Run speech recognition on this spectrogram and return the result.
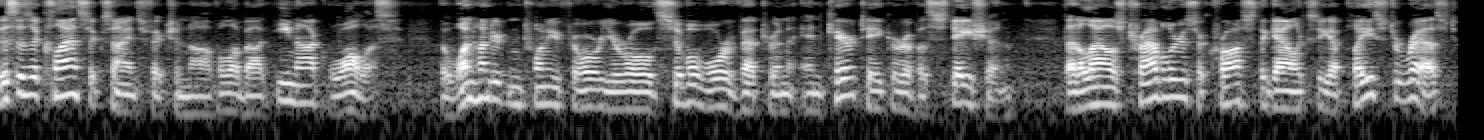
This is a classic science fiction novel about Enoch Wallace, the 124 year old Civil War veteran and caretaker of a station that allows travelers across the galaxy a place to rest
